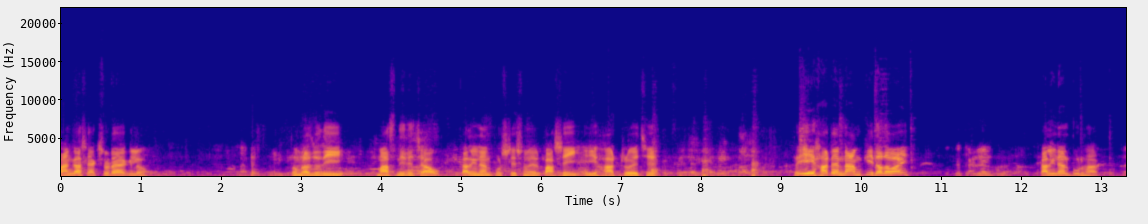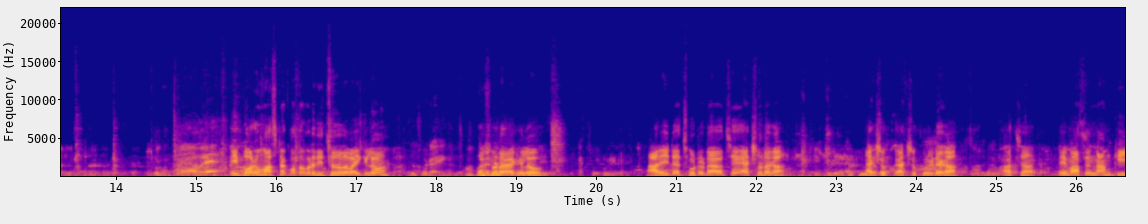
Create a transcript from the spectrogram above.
পাঙ্গাস একশো টাকা কিলো। তোমরা যদি মাছ নিতে চাও কালিনানপুর স্টেশনের পাশেই এই হাট রয়েছে। তো এই হাটের নাম কি দাদা ভাই? কালিনানপুর হাট। এই বড় মাছটা কত করে দিচ্ছ দাদা ভাই কিলো? দুশো টাকা কিলো। আর এইটা ছোটটা হচ্ছে একশো টাকা। একশো একশো কুড়ি টাকা। আচ্ছা এই মাছের নাম কি?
